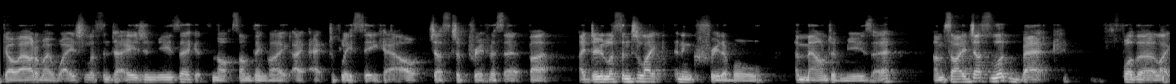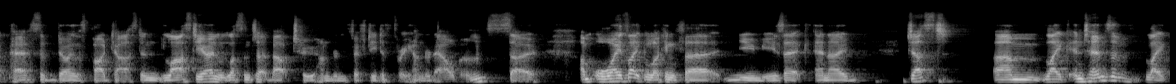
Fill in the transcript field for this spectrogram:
go out of my way to listen to Asian music. It's not something like I actively seek out just to preface it, but I do listen to like an incredible amount of music. Um, so I just look back for the like purpose of doing this podcast, and last year I listened to about 250 to 300 albums. So I'm always like looking for new music, and I just um like in terms of like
